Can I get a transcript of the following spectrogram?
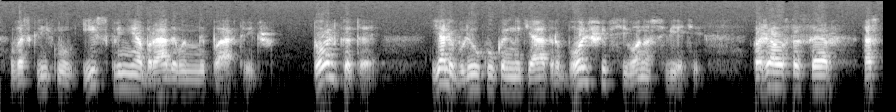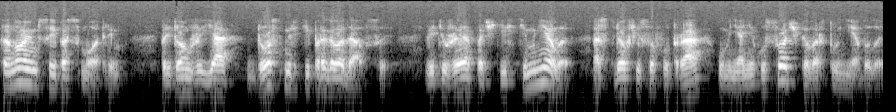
— воскликнул искренне обрадованный Партридж. «Только-то! Я люблю кукольный театр больше всего на свете. Пожалуйста, сэр, Остановимся и посмотрим. При том же я до смерти проголодался, ведь уже почти стемнело, а с трех часов утра у меня ни кусочка во рту не было.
